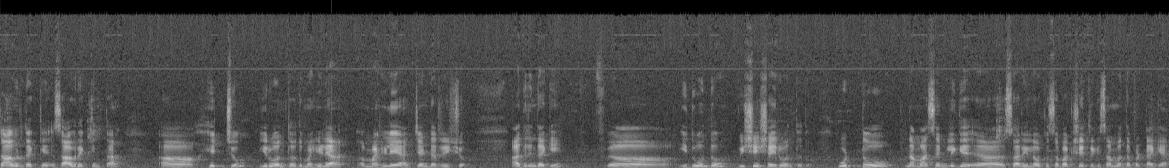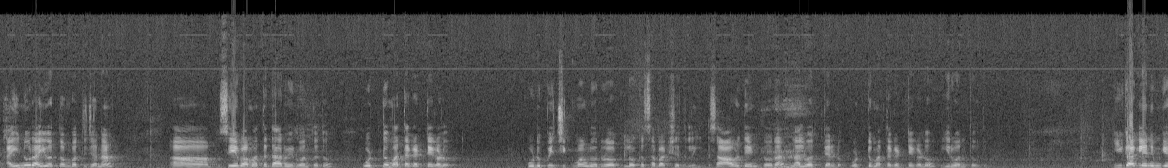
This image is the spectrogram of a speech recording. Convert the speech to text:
ಸಾವಿರದಕ್ಕೆ, ಸಾವಿರಕ್ಕಿಂತ ಹೆಚ್ಚು ಇರುವಂಥದ್ದು ಮಹಿಳಾ, ಮಹಿಳೆಯ ಜೆಂಡರ್ ರೇಷಿಯೋ ಅದರಿಂದಾಗಿ ಇದು ಒಂದು ವಿಶೇಷ ಇರುವಂಥದ್ದು. ಒಟ್ಟು ನಮ್ಮ ಅಸೆಂಬ್ಲಿಗೆ ಸಾರಿ ಲೋಕಸಭಾ ಕ್ಷೇತ್ರಕ್ಕೆ ಸಂಬಂಧಪಟ್ಟಾಗೆ ಐನೂರ ಐವತ್ತೊಂಬತ್ತು ಜನ ಸೇವಾ ಮತದಾರರು ಇರುವಂಥದ್ದು. ಒಟ್ಟು ಮತಗಟ್ಟೆಗಳು. ಉಡುಪಿ, ಚಿಕ್ಕಮಗಳೂರು ಲೋಕಸಭಾ ಕ್ಷೇತ್ರದಲ್ಲಿ ಸಾವಿರದ ಎಂಟುನೂರ ನಲವತ್ತೆರಡು ಒಟ್ಟು ಮತಗಟ್ಟೆಗಳು ಇರುವಂಥದ್ದು. ಈಗಾಗಲೇ ನಿಮಗೆ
